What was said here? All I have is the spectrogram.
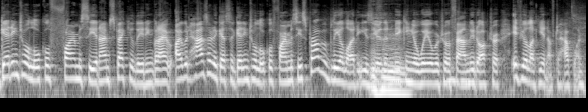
getting to a local pharmacy, and I'm speculating, but I, I would hazard a guess that getting to a local pharmacy is probably a lot easier mm-hmm. than making your way over to a family doctor if you're lucky enough to have one.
